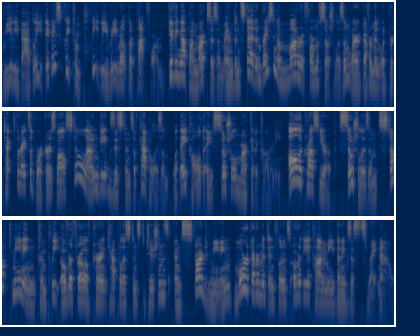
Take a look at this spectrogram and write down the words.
really badly, they basically completely rewrote their platform, giving up on Marxism and instead embracing a moderate form of socialism where government would protect the rights of workers while still allowing the existence of capitalism, what they called a social market economy. All across Europe, socialism stopped meaning complete overthrow of current capitalist institutions and started meaning more government influence over the economy than exists right now.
